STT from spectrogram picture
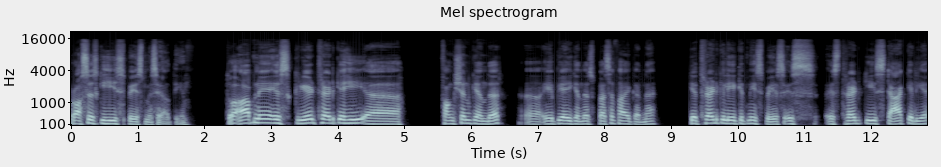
प्रोसेस की ही स्पेस में से आती है। तो आपने इस क्रिएट थ्रेड के ही फ़ंक्शन के अंदर एपीआई के अंदर स्पेसिफाई करना है कि थ्रेड के लिए कितनी स्पेस इस इस थ्रेड की स्टैक के लिए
